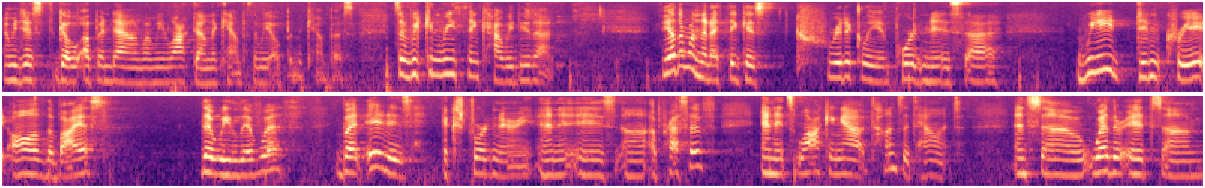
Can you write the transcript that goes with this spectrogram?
And we just go up and down when we lock down the campus and we open the campus. So we can rethink how we do that. The other one that I think is critically important is uh, we didn't create all of the bias that we live with, but it is extraordinary and it is uh, oppressive and it's locking out tons of talent. And so, whether it's um,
